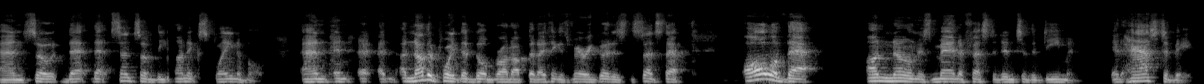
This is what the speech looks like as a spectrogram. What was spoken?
and so that that sense of the unexplainable and, and and another point that bill brought up that i think is very good is the sense that all of that unknown is manifested into the demon. It has to be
